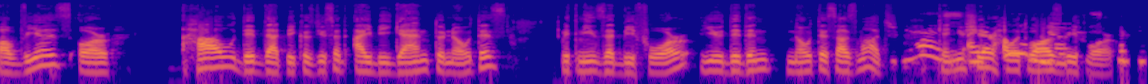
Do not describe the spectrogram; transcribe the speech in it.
obvious? Or how did that? Because you said, I began to notice. It means that before you didn't notice as much. Yes, Can you share how it was notice. before?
